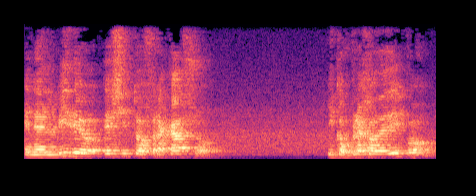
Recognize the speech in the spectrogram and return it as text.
En el vídeo éxito, fracaso y complejo de Edipo,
